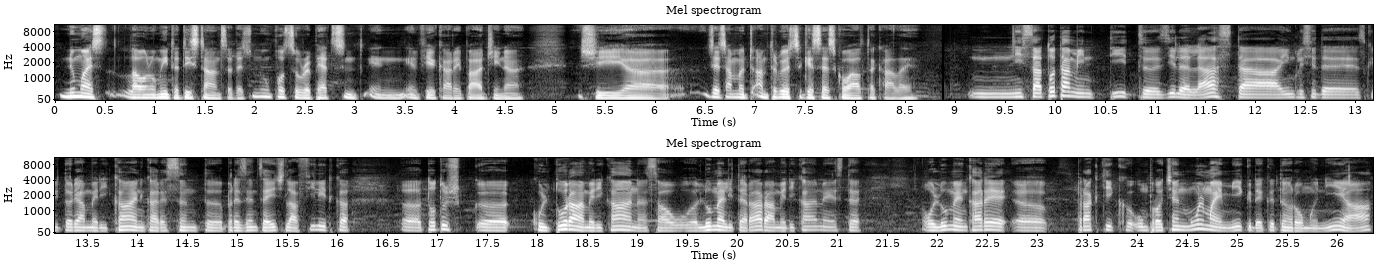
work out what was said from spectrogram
numai la o anumită distanță, deci nu poți să o repeți în, în, în fiecare pagină. Și uh, deci am, am trebuit să găsesc o altă cale. Ni s-a tot amintit uh, zilele astea, inclusiv de scritori americani care sunt uh, prezenți aici la Filit, că uh, totuși cultura americană sau lumea literară americană este o lume în care practic un procent mult mai mic decât în România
